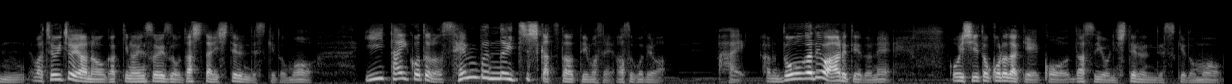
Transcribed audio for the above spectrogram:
うん。まあ、ちょいちょいあの楽器の演奏映像を出したりしてるんですけども言いたいことの1000分の1しか伝わっていません。あそこでは。はい、あの動画ではある程度ね美味しいところだけこう出すようにしてるんですけども。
